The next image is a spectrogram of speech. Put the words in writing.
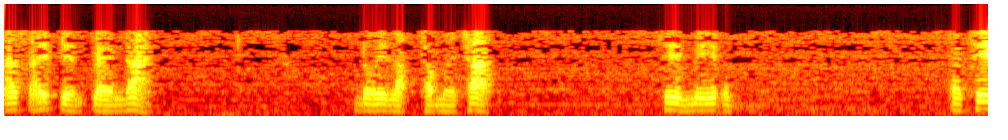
อาศัยเปลี่ยนแปลงได้ โดยหลักธรรมชาติ ที่มีอุปธิ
